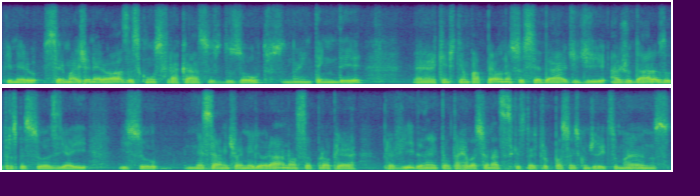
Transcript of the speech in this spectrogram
primeiro ser mais generosas com os fracassos dos outros, né, entender é, que a gente tem um papel na sociedade de ajudar as outras pessoas e aí isso necessariamente vai melhorar a nossa própria, vida, né? Então está relacionado essas questões, preocupações com direitos humanos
